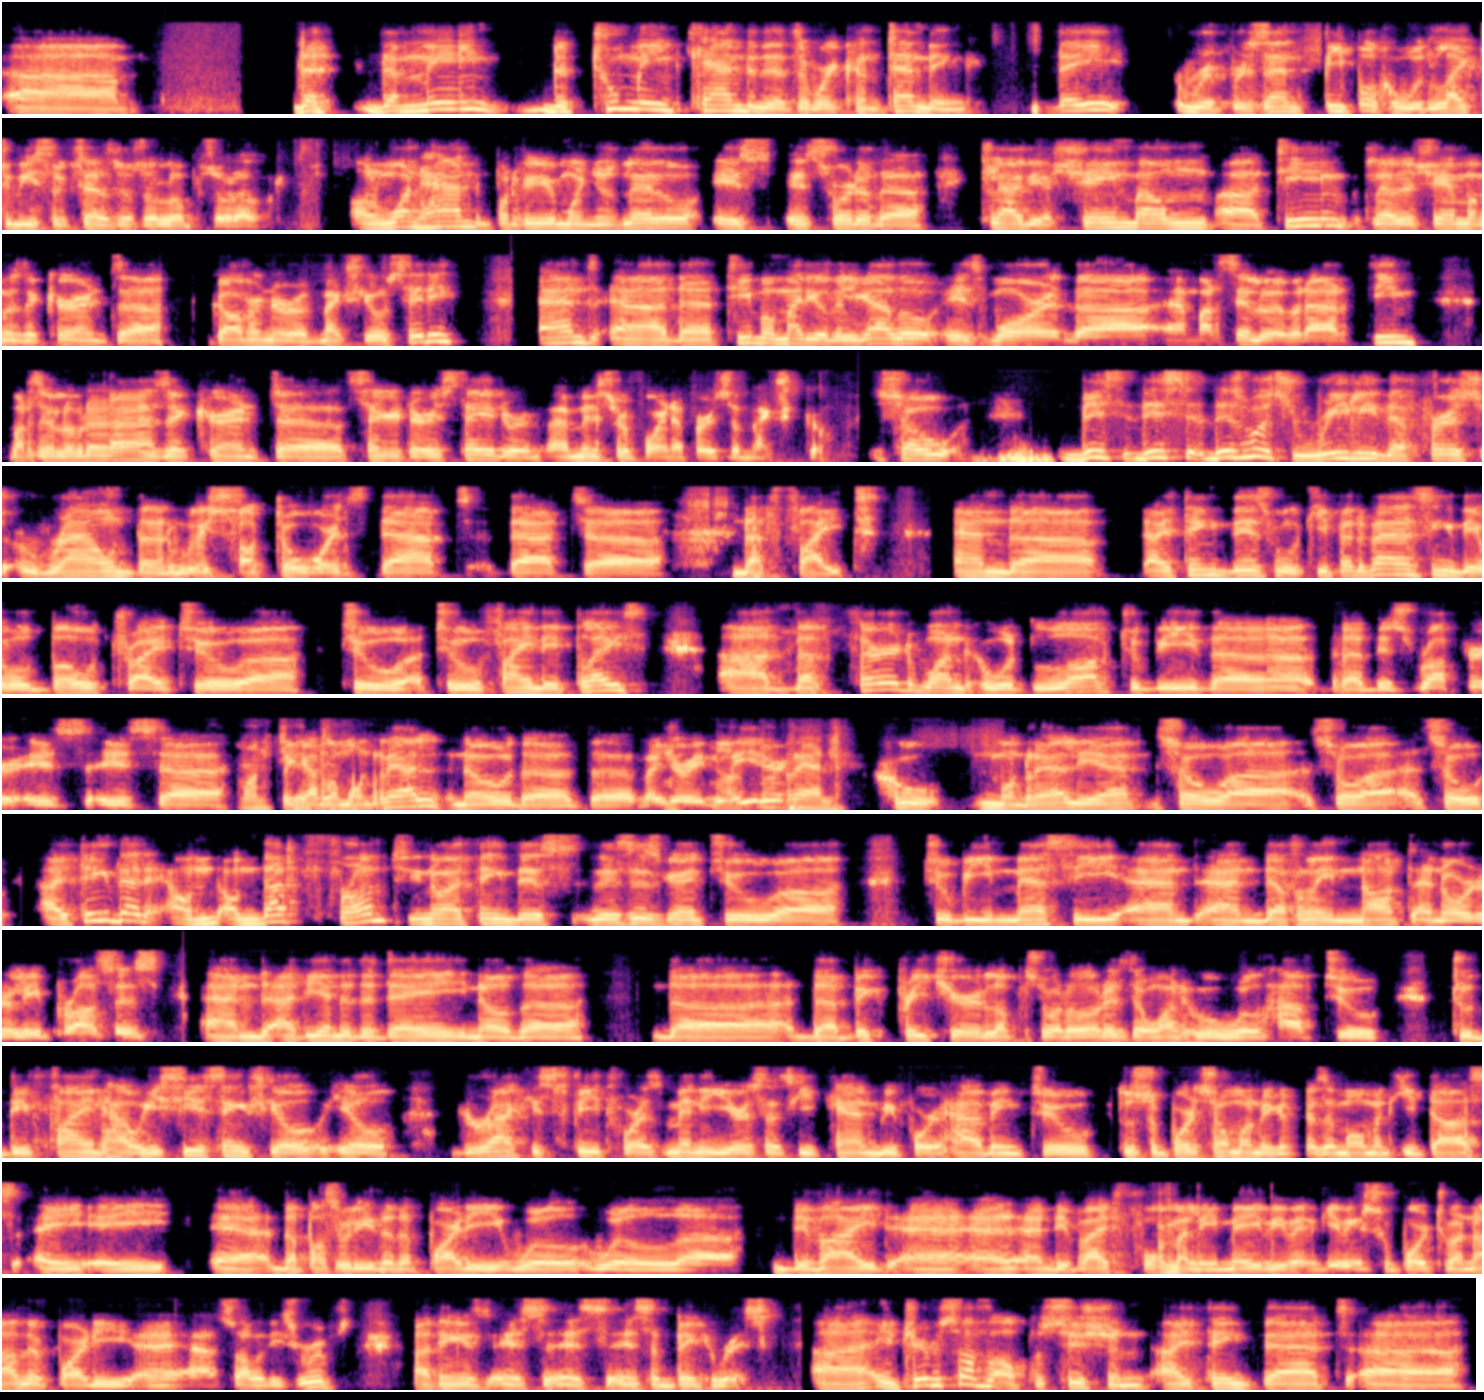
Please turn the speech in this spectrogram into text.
that the main the two main candidates that were contending they represent people who would like to be successors of López Obrador. On one hand, Porfirio Muñoz Ledo is is sort of the Claudia Sheinbaum uh, team. Claudia Sheinbaum is the current uh, governor of Mexico City. And uh, the team of Mario Delgado is more the uh, Marcelo Ebrard team. Marcelo Ebrard is the current uh, Secretary of State or uh, Minister of Foreign Affairs of Mexico. So this this this was really the first round that we saw towards that that uh, that fight. And uh, I think this will keep advancing. They will both try to uh, to to find a place. Uh, the third one who would love to be the the disruptor is is uh, Ricardo Monreal. No, the the majority leader. Monreal. Who Monreal? Yeah. So uh, so uh, so I think that on on that front, you know, I think this this is going to uh, to be messy and and definitely not an orderly process. And at the end of the day, you know, the the the big preacher Lopez Obrador is the one who will have to to define how he sees things. He'll he'll drag his feet for as many years as he can before having to to support someone because the moment he does a a uh, the possibility that the party will will uh, divide uh, and divide formally, maybe even giving support to another party, uh, some of these groups, I think is is is, is a big risk. Uh, in terms of opposition, I think that uh,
